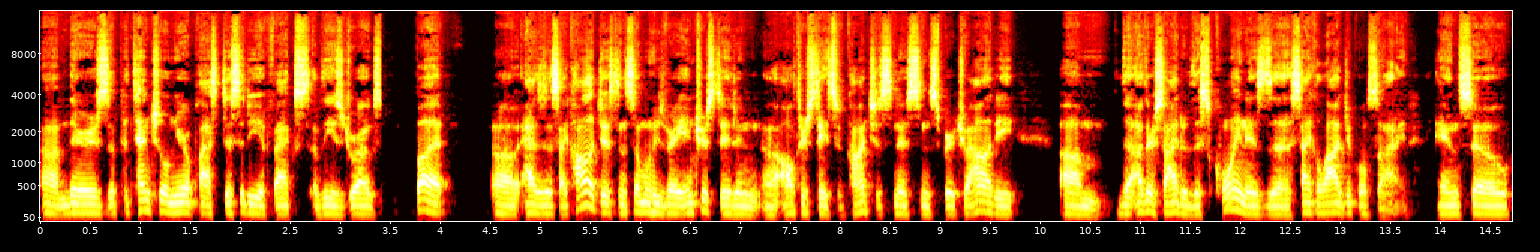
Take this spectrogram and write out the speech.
um, there's a potential neuroplasticity effects of these drugs but uh, as a psychologist and someone who's very interested in uh, altered states of consciousness and spirituality um, the other side of this coin is the psychological side and so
